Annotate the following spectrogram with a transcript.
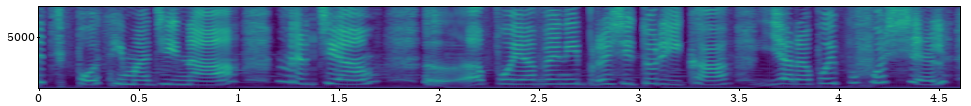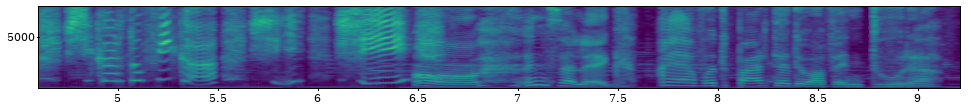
îți poți imagina? Mergeam, uh, apoi a venit prăjiturica Iar apoi pufușel și cartofica Și... și... Oh, înțeleg, ai avut parte de o aventură. Da...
